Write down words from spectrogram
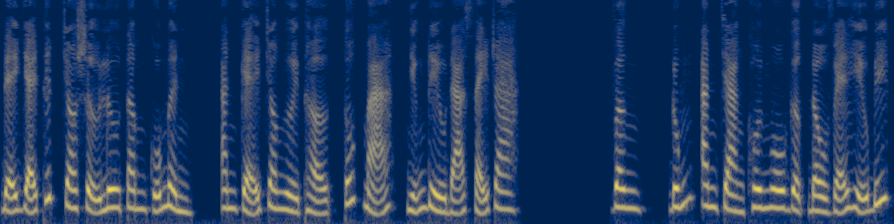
Để giải thích cho sự lưu tâm của mình, anh kể cho người thợ, tốt mã, những điều đã xảy ra. Vâng, đúng, anh chàng khôi ngô gật đầu vẻ hiểu biết,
